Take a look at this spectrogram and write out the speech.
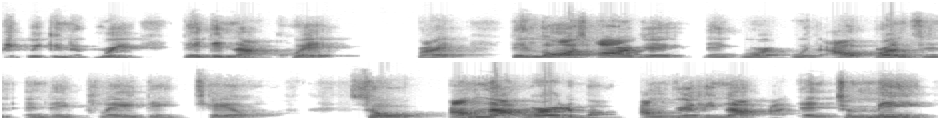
think we can agree they did not quit, right? They lost RJ, they were without Brunson, and they played their tail off. So I'm not worried about it. I'm really not. And to me,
